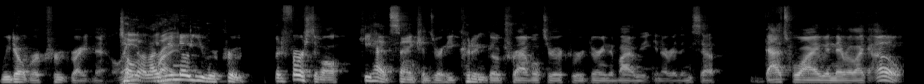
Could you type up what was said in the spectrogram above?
we don't recruit right now. Like, To- no, like, right. we know you recruit, but first of all, he had sanctions where he couldn't go travel to recruit during the bye week and everything. So that's why when they were like, "Oh,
